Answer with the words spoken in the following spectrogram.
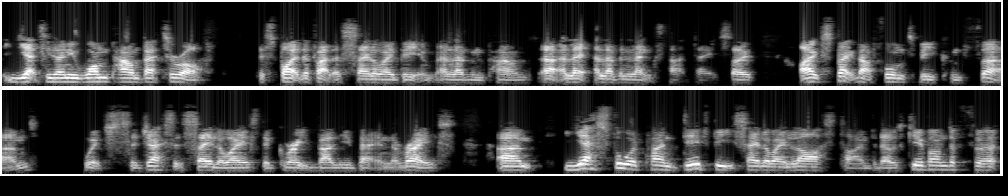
yet he's only one pound better off despite the fact that Sailaway beat him 11 pounds, uh, 11 lengths that day. So I expect that form to be confirmed, which suggests that Sailaway is the great value bet in the race. Um, yes, Forward Plan did beat Sailaway last time, but there was give underfoot.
